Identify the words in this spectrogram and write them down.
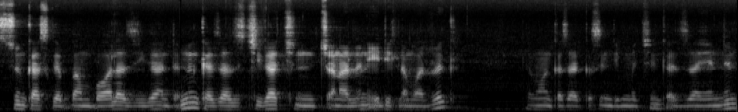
እሱን ካስገባን በኋላ እዚህ ጋር እንደምን ከዛ እዚች ጋር እንጫናለን edit ለማድረግ ለማንቀሳቀስ እንዲመችን ከዛ ይህንን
